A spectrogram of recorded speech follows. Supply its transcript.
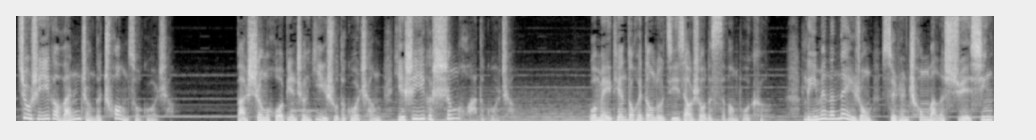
就是一个完整的创作过程。把生活变成艺术的过程，也是一个升华的过程。我每天都会登录吉教授的死亡博客，里面的内容虽然充满了血腥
